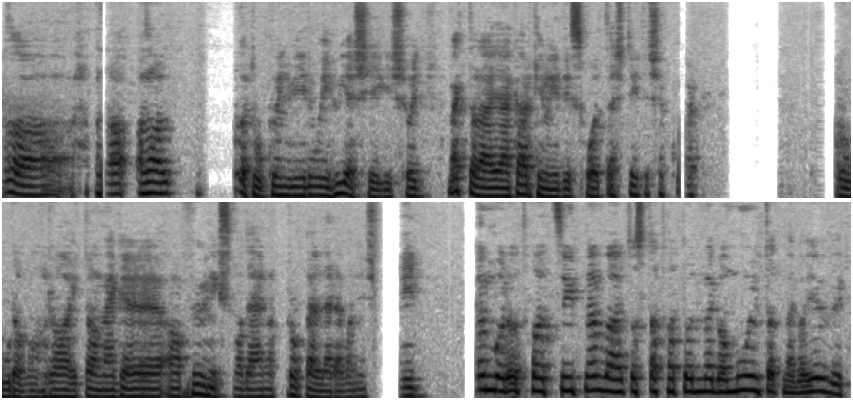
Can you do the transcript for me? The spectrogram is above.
Az a, az a, az a forgatókönyvírói hülyeség is, hogy megtalálják Archimedes holttestét, és akkor óra van rajta, meg a Főnix madárnak propellere van, és így nem maradhatsz itt, nem változtathatod meg a múltat, meg a jövőt.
